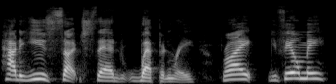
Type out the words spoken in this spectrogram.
how to use such said weaponry, right? You feel me?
